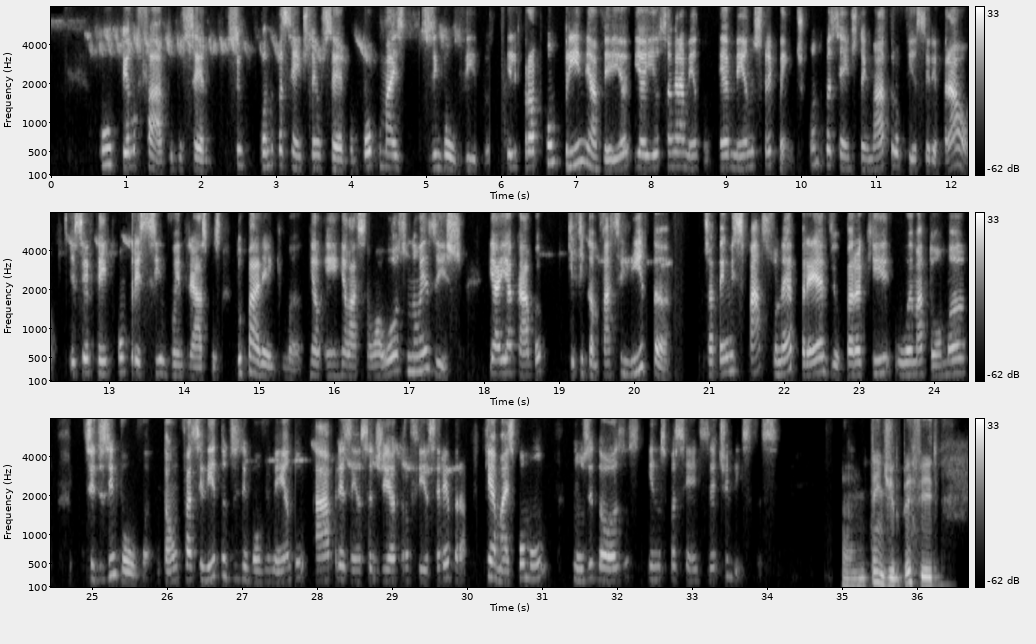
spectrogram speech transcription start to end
pelo fato do cérebro, se, quando o paciente tem o cérebro um pouco mais desenvolvido, ele próprio comprime a veia e aí o sangramento é menos frequente. Quando o paciente tem uma atrofia cerebral, esse efeito compressivo, entre aspas, do parênquima em relação ao osso não existe. E aí acaba que fica, facilita, já tem um espaço né, prévio para que o hematoma se desenvolva. Então, facilita o desenvolvimento a presença de atrofia cerebral, que é mais comum nos idosos e nos pacientes etilistas. Ah, entendido, perfeito.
